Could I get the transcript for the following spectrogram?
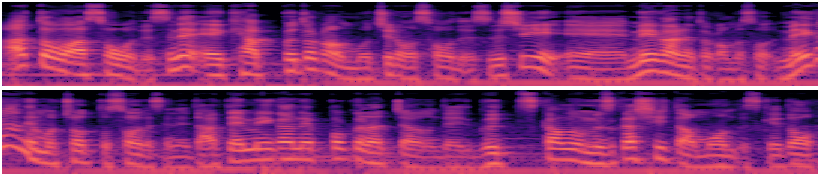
あとはそうですね、えキャップとかももちろんそうですし、えー、メガネとかもそう、メガネもちょっとそうですね、伊達メガネっぽくなっちゃうので、グッズ化も難しいとは思うんですけど、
